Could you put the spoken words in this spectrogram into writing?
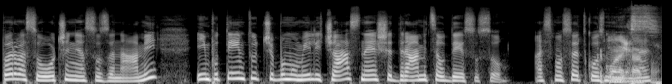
Prva soočenja so za nami in potem tudi, če bomo imeli čas, ne še dramica v Desusu. A smo vse tako zmogli? nekako.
